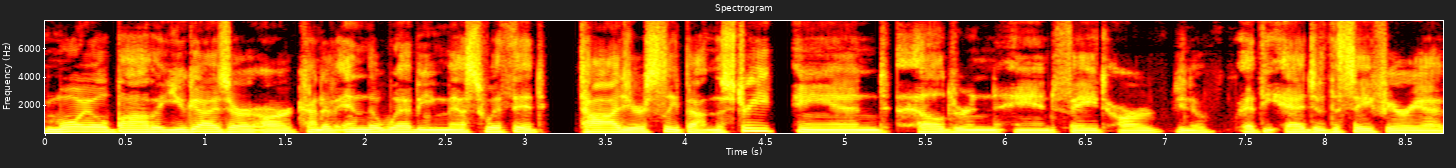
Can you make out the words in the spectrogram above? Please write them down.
Moyle, Baba, you guys are are kind of in the webby mess with it. Todd, you're asleep out in the street, and Eldrin and Fate are, you know, at the edge of the safe area,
